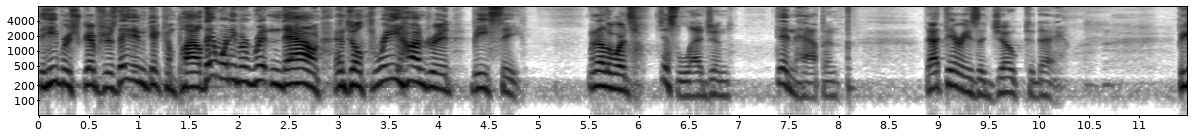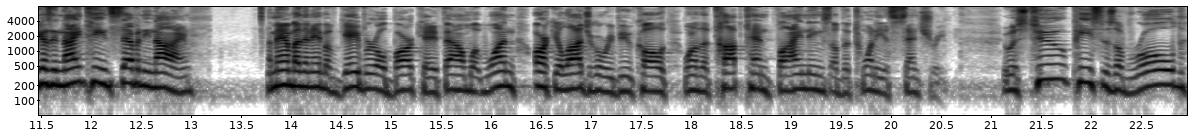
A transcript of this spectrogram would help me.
the Hebrew scriptures, they didn't get compiled. They weren't even written down until 300 BC. In other words, just legend. Didn't happen. That theory is a joke today. Because in 1979, a man by the name of Gabriel Barkay found what one archaeological review called one of the top 10 findings of the 20th century. It was two pieces of rolled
